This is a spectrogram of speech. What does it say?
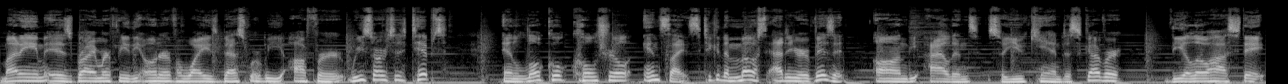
My name is Brian Murphy, the owner of Hawaii's Best, where we offer resources, tips, and local cultural insights to get the most out of your visit on the islands so you can discover the Aloha State.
